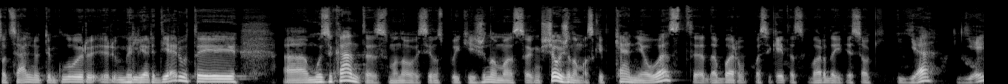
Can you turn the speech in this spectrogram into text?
socialinių tinklų ir, ir milijardierių, tai a, muzikantas, manau, visiems puikiai žinomas, anksčiau žinomas kaip Kanye West, dabar pasikeitęs vardai tiesiog jie, jie,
